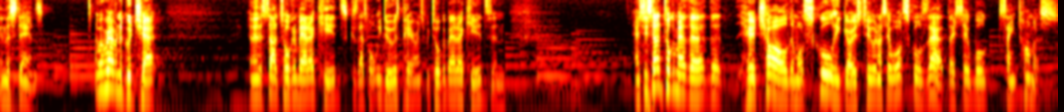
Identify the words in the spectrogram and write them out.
in the stands. And we were having a good chat. And then they started talking about our kids, because that's what we do as parents. We talk about our kids. And, and she started talking about the, the, her child and what school he goes to. And I said, What school's that? They said, Well, St. Thomas.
